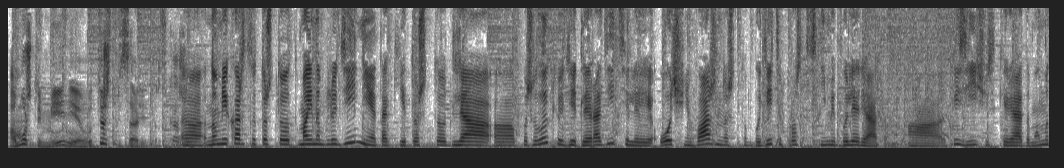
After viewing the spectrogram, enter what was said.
а может и менее. Вот ты же специалист, расскажи. А, Но мне кажется, то, что мои наблюдения такие, то, что для а, пожилых людей, для родителей очень важно, чтобы дети просто с ними были рядом, а, физически рядом, эмоционально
